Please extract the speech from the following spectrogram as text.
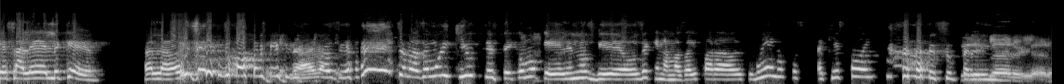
que sale él de que al lado de ese nada se me hace muy cute que esté como que él en los videos de que nada más hay parado, de que, bueno, pues aquí estoy. Súper lindo. Claro, claro.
